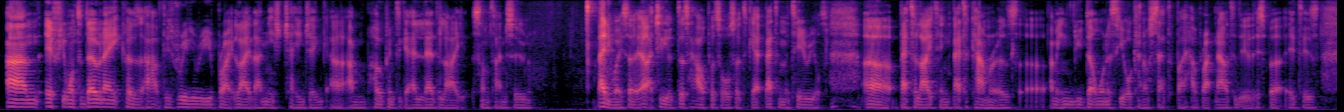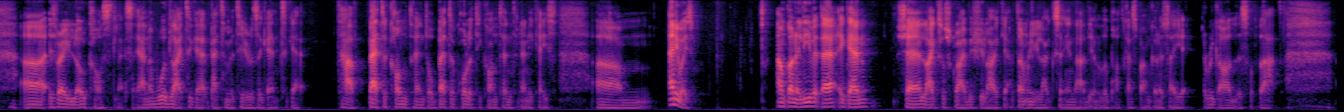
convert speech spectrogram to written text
And if you want to donate, because I have this really, really bright light that needs changing, uh, I'm hoping to get a LED light sometime soon. But anyway, so it actually does help us also to get better materials, uh, better lighting, better cameras. Uh, I mean, you don't want to see what kind of setup I have right now to do this, but it is uh, it's very low cost, let's say, and I would like to get better materials again to get to have better content or better quality content in any case. Um, anyways, I'm to leave it there again. Share, like, subscribe if you like it. I don't really like saying that at the end of the podcast, but I'm going to say it regardless of that.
